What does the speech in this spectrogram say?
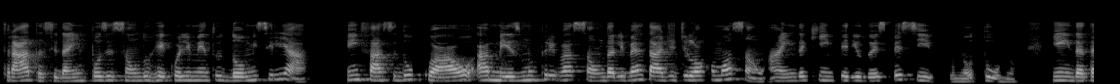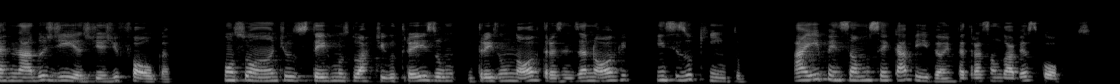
Trata-se da imposição do recolhimento domiciliar, em face do qual há mesmo privação da liberdade de locomoção, ainda que em período específico, noturno, e em determinados dias, dias de folga, consoante os termos do artigo 319, 319, inciso 5 Aí pensamos ser cabível a impetração do habeas corpus,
